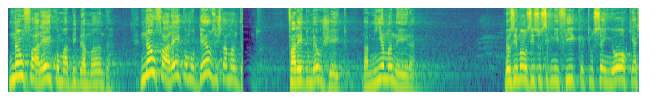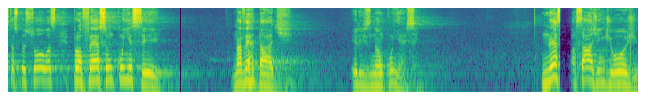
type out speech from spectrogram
Não farei como a Bíblia manda. Não farei como Deus está mandando. Farei do meu jeito, da minha maneira. Meus irmãos, isso significa que o Senhor, que estas pessoas professam conhecer, na verdade, eles não conhecem. Nessa passagem de hoje,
